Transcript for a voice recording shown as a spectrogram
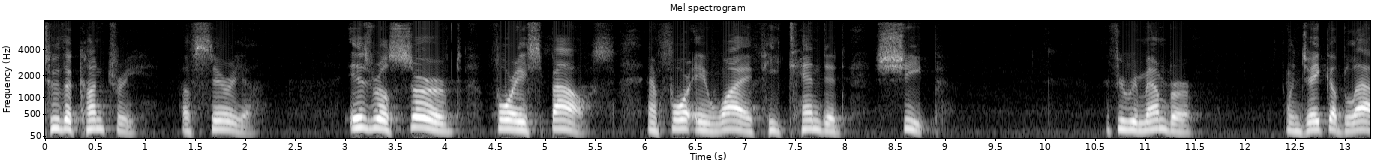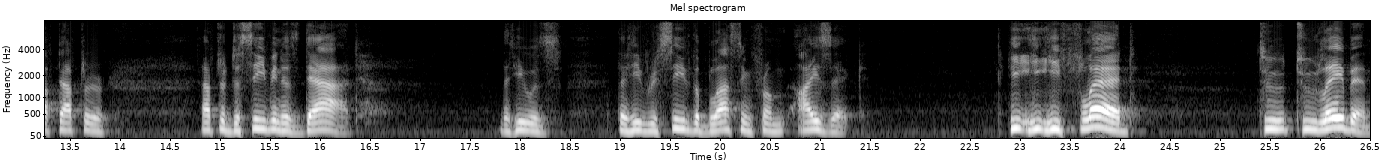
to the country of Syria. Israel served for a spouse, and for a wife he tended sheep. If you remember, when Jacob left after, after deceiving his dad, that he was that he received the blessing from Isaac. He, he, he fled to, to Laban,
